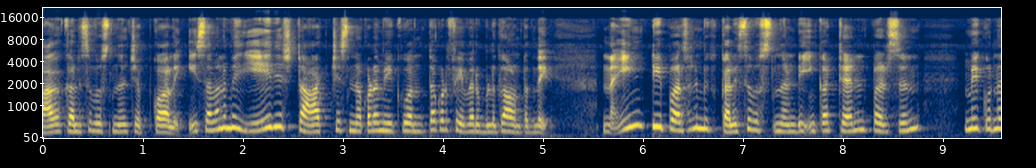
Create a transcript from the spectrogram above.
బాగా కలిసి వస్తుందని చెప్పుకోవాలి. ఈ సమయంలో మీరు ఏది స్టార్ట్ చేసినా కూడా మీకు అంతా కూడా ఫేవరబుల్గా ఉంటుంది. నైంటీ పర్సెంట్ మీకు కలిసి వస్తుందండి. ఇంకా టెన్ పర్సెంట్ మీకున్న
